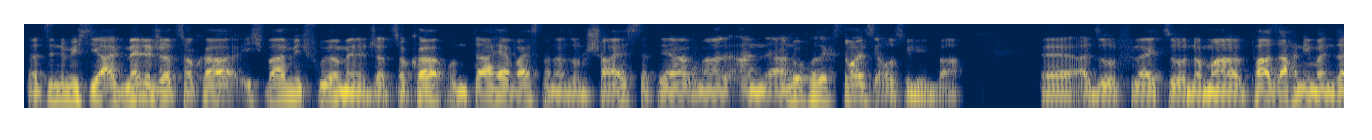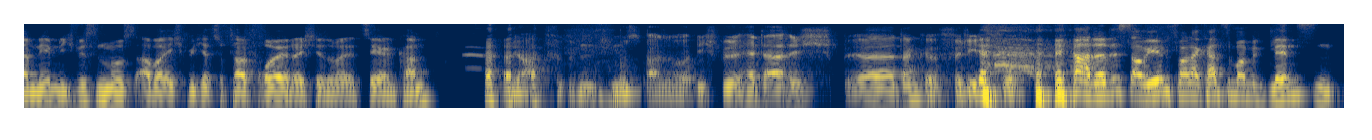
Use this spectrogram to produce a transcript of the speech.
das sind nämlich die alten Manager-Zocker. Ich war nämlich früher Manager-Zocker und daher weiß man dann so einen Scheiß, dass der mal an Hannover 96 ausgeliehen war. Äh, also vielleicht so nochmal ein paar Sachen, die man in seinem Leben nicht wissen muss, aber ich mich jetzt total freue, dass ich dir so erzählen kann. ja, ich muss, also ich will, hätte, ich äh, danke für die Info. ja, das ist auf jeden Fall, da kannst du mal mit glänzen,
